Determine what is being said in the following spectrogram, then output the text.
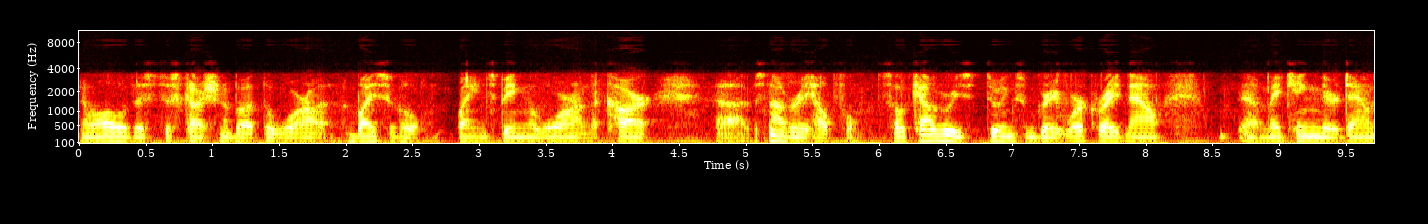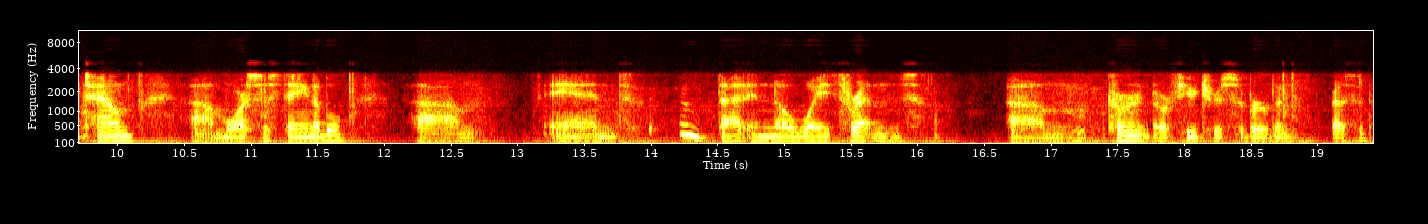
you all of this discussion about the war on bicycle lanes being a war on the car uh, is not very helpful. So Calgary's doing some great work right now, uh, making their downtown uh, more sustainable, um, and that in no way threatens um, current or future suburban residents.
